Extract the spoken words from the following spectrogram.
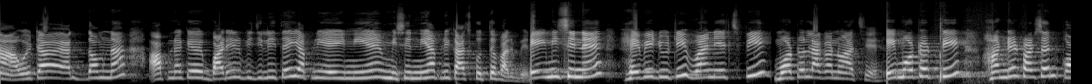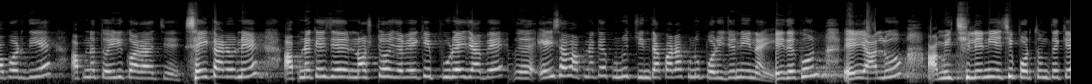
না, ওইটা একদম না। আপনাকে বাড়ির বিজলিতেই আপনি এই নিয়ে মেশিন নিয়ে আপনি কাজ করতে পারবেন। এই মেশিনে heavy duty one HP motor লাগানো আছে। এই মোটরটি হান্ড্রেড পার্সেন্ট কপার দিয়ে আপনার তৈরি করা আছে। সেই কারণে আপনাকে যে নষ্ট হয়ে যাবে, কি পুড়ে যাবে এই সব আপনাকে কোনো চিন্তা করার কোনো প্রয়োজনই নাই। এই দেখুন, এই আলু আমি ছিলে নিয়েছি প্রথম থেকে,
